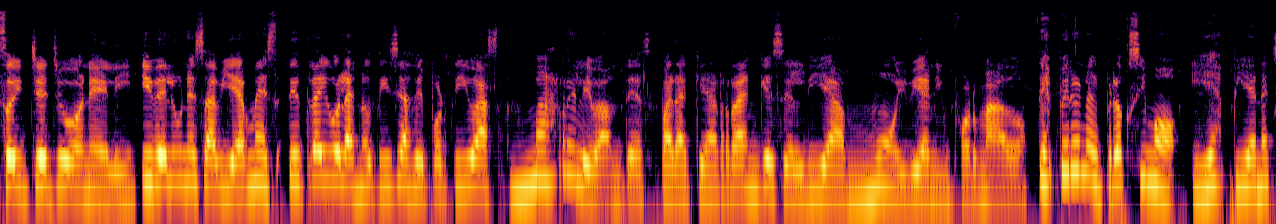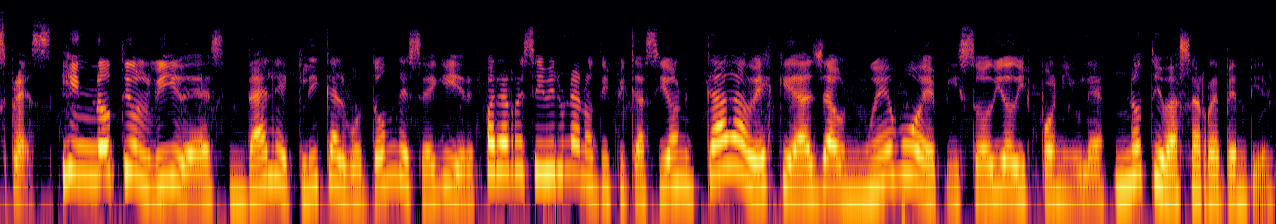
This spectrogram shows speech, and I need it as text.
Soy Chechu Bonelli y de lunes a viernes te traigo las noticias deportivas más relevantes para que arranques el día muy bien informado. Te espero en el próximo ESPN Express. Y no te olvides, dale clic al botón de seguir para recibir una notificación cada vez que haya un nuevo episodio disponible. No te vas a arrepentir.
